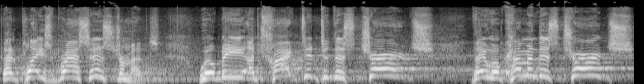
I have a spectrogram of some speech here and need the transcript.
that plays brass instruments will be attracted to this church. They will come in this church.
